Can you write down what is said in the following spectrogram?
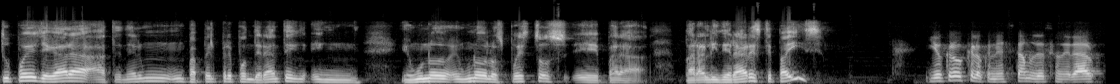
tú puedes llegar a, tener un, papel preponderante en, uno, en uno de los puestos para, para liderar este país? Yo creo que lo que necesitamos es generar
